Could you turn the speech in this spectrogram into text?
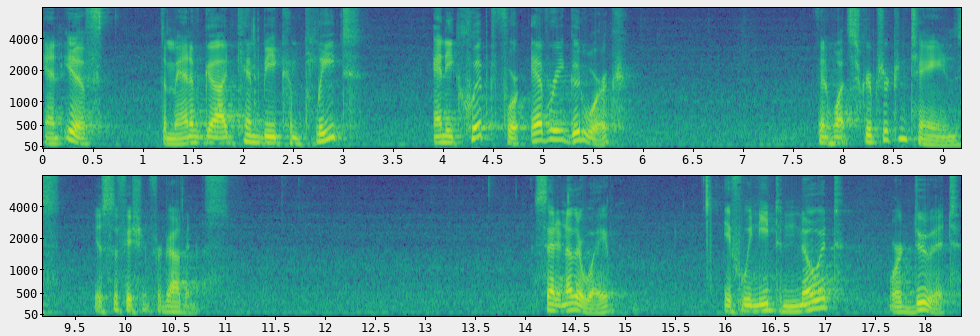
and if the man of God can be complete and equipped for every good work, then what Scripture contains is sufficient for godliness. Said another way, if we need to know it or do it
